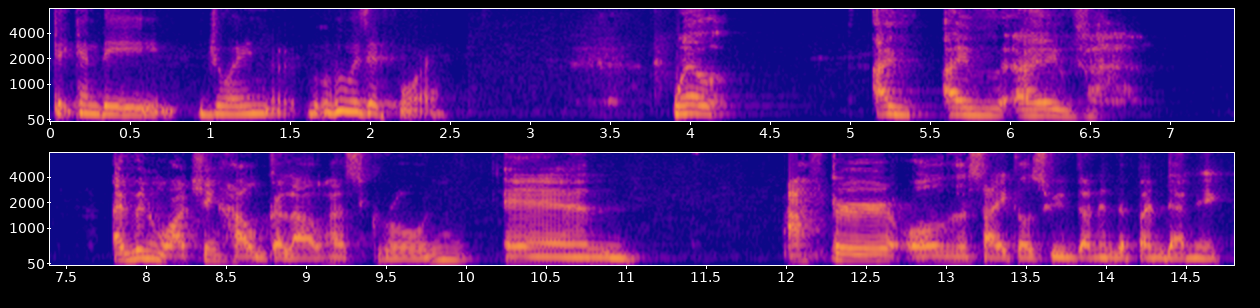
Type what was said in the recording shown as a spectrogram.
can they join? Who is it for? Well, I've I've I've I've been watching how Galaw has grown, and after all the cycles we've done in the pandemic,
